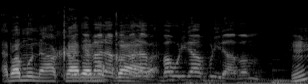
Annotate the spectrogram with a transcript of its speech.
abamu n'akaaba Hmm?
